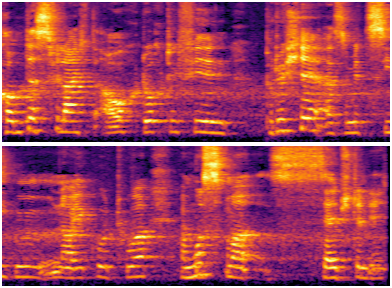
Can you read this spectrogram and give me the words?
kommt das vielleicht auch durch die vielen Brüche, also mit sieben neue Kultur, da muss man selbstständig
